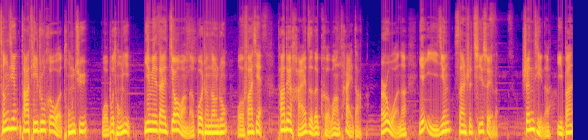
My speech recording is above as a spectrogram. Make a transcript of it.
曾经他提出和我同居，我不同意，因为在交往的过程当中，我发现他对孩子的渴望太大，而我呢也已经三十七岁了，身体呢一般，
